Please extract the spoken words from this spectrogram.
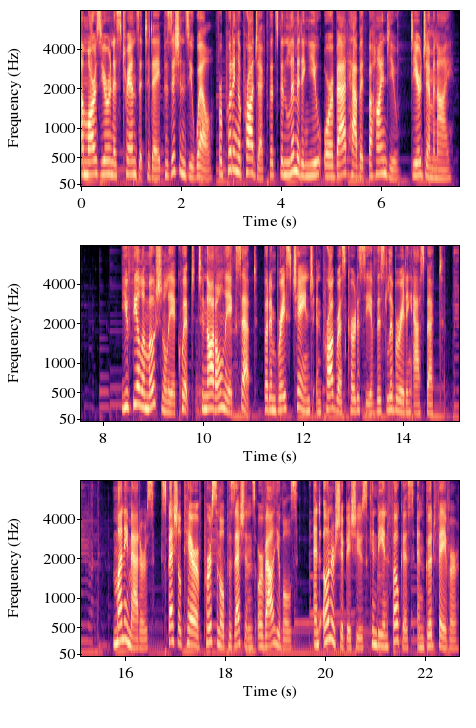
A Mars-Uranus transit today positions you well for putting a project that's been limiting you or a bad habit behind you, dear Gemini. You feel emotionally equipped to not only accept but embrace change and progress courtesy of this liberating aspect. Money matters, special care of personal possessions or valuables, and ownership issues can be in focus and good favor.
